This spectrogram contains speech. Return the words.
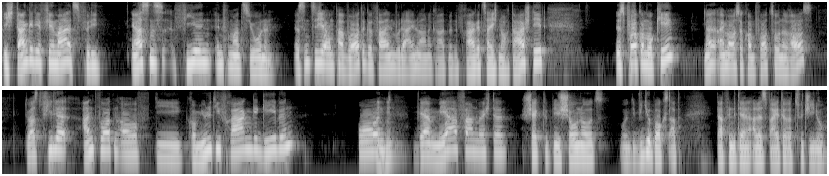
Ich danke dir vielmals für die erstens vielen Informationen. Es sind sicher auch ein paar Worte gefallen, wo der eine oder andere gerade mit einem Fragezeichen noch dasteht. Ist vollkommen okay. Ne? Einmal aus der Komfortzone raus. Du hast viele Antworten auf die Community-Fragen gegeben. Und mhm. wer mehr erfahren möchte, checkt die Show Notes und die Videobox ab. Da findet ihr dann alles weitere zu Gino.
